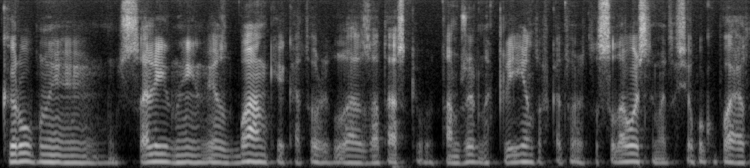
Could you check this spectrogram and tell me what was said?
крупные, солидные инвестбанки, которые туда затаскивают там жирных клиентов, которые с удовольствием это все покупают.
